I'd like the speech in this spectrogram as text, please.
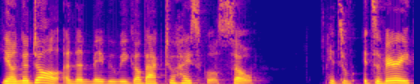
young adult. And then maybe we go back to high school. So it's it's a very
